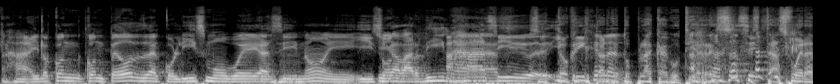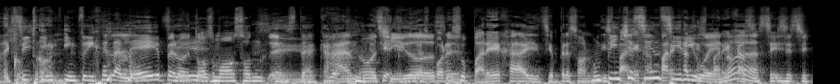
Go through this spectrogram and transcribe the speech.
Ajá, y lo con, con pedo de alcoholismo, güey, así, ¿no? Y, y son. Y gabardinas. Ajá, sí. sí tengo que la... tu placa, Gutiérrez. Estás fuera de control. Sí, infringe la ley, pero de todos modos son este, acá, ¿no? Chidos. Les pone su pareja y siempre son. Un pinche Sin City, güey, ¿no? Sí, sí, sí.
